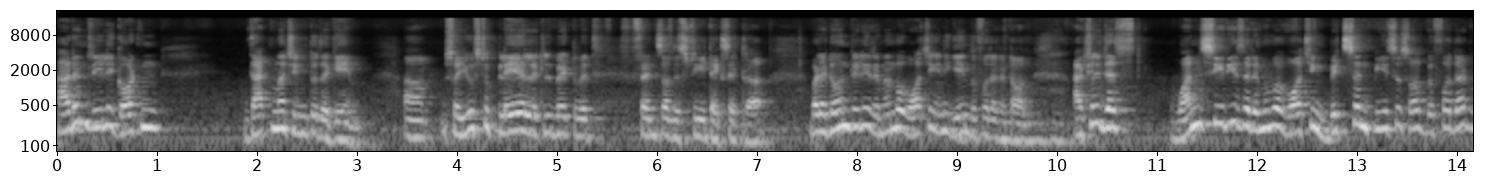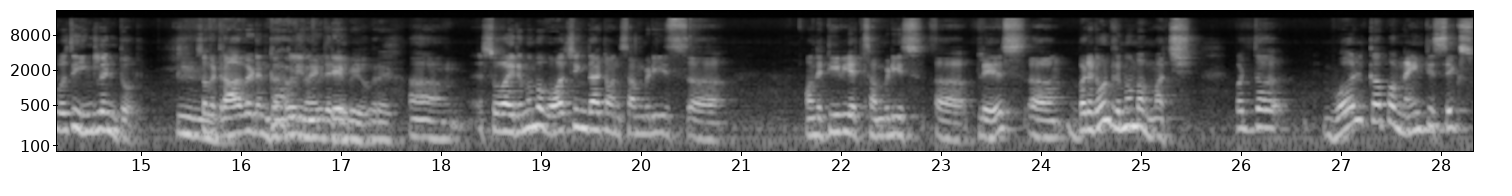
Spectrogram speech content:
hadn't really gotten that much into the game. Um, so I used to play a little bit with friends on the street, etc. But I don't really remember watching any game before that at all. Actually, just one series I remember watching bits and pieces of before that was the England tour. So with Dravid and Ganguly made their debut, debut. right. Um, so I remember watching that on somebody's uh, on the TV at somebody's uh, place, um, but I don't remember much. But the World Cup of '96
